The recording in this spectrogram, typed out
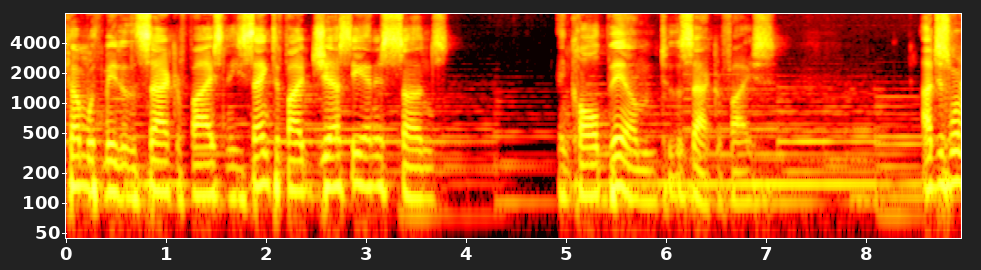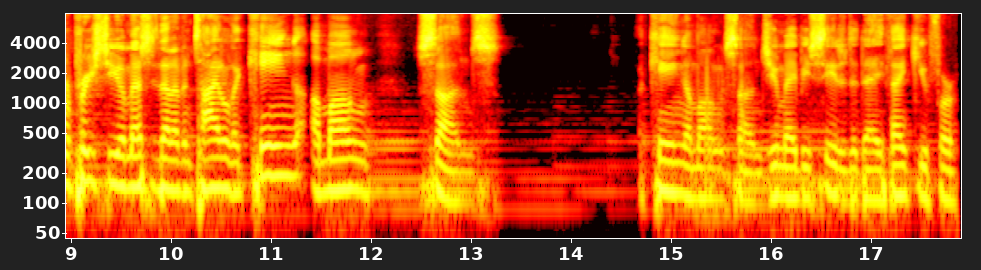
Come with me to the sacrifice. And he sanctified Jesse and his sons and called them to the sacrifice. I just want to preach to you a message that I've entitled A King Among Sons. King Among Sons. You may be seated today. Thank you for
